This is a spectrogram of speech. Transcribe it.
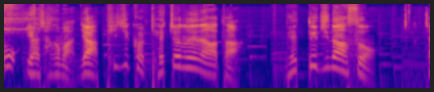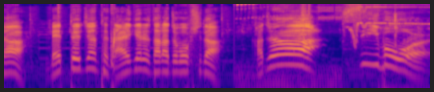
오, 야 잠깐만. 야 피지컬 개쩌는 애 나왔다. 멧돼지 나왔어. 자, 멧돼지한테 날개를 달아줘 봅시다. 가자. 씨볼.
